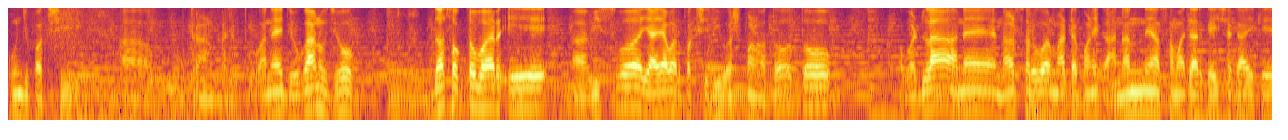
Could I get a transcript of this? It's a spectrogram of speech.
કુંજ પક્ષી ઉત્તરાયણ કર્યું હતું. અને જોગાનું જોગ, દસ ઓક્ટોબર એ વિશ્વ યાયાવર પક્ષી દિવસ પણ હતો. તો વડલા અને નળ સરોવર માટે પણ એક આનંદના સમાચાર કહી શકાય કે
